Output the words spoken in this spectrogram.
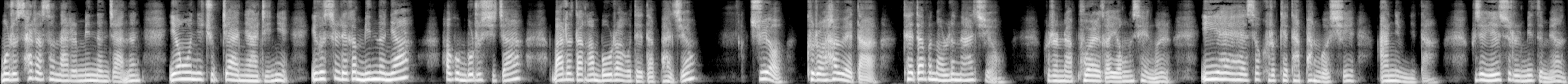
무릇 살아서 나를 믿는 자는 영원히 죽지 아니하리니 이것을 내가 믿느냐 하고 물으시자 마르다가 뭐라고 대답하죠? 주여 그러하외다. 대답은 얼른 하지요. 그러나 부활과 영생을 이해해서 그렇게 답한 것이 아닙니다. 그저 예수를 믿으면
